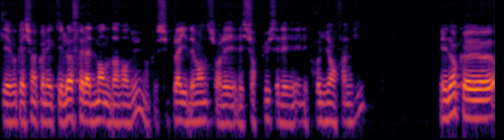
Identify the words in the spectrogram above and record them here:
qui avait vocation à connecter l'offre et la demande d'un vendu, donc supply et demande sur les, les surplus et les, les, produits en fin de vie. Et donc, euh,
